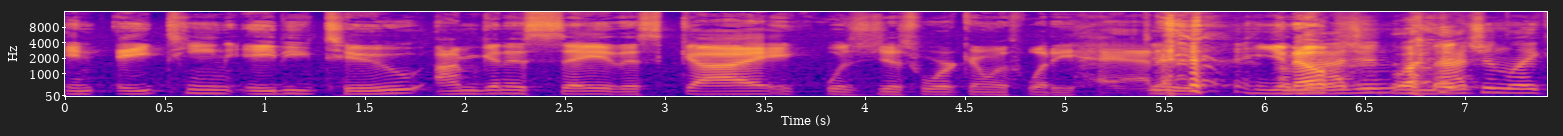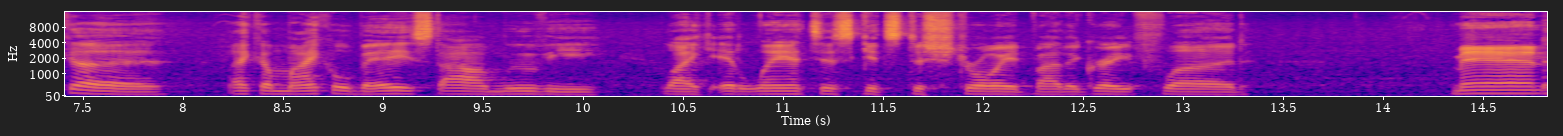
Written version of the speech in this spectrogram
in 1882, I'm gonna say this guy was just working with what he had. Dude, you know, imagine Like- imagine like a like a Michael Bay style movie, like Atlantis gets destroyed by the Great Flood. man,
